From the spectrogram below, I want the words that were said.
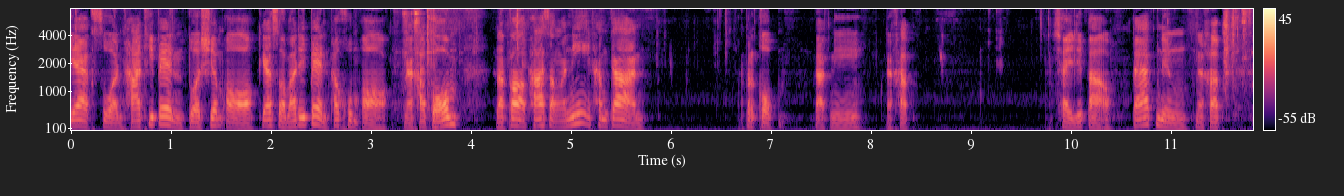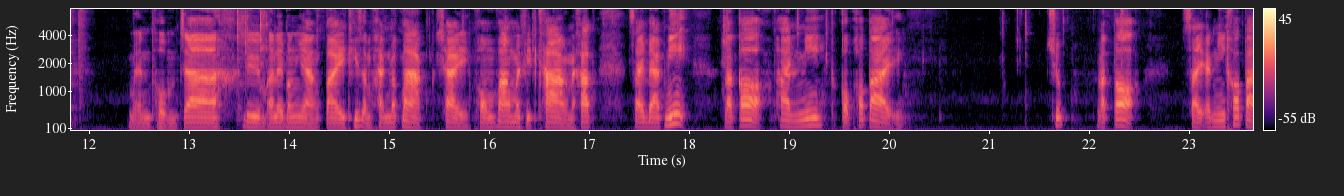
แยกส่วนพาร์ทที่เป็นตัวเชื่อมออก แยกส่วนพาร์ทที่เป็นผ้าคลุมออกนะครับผม แล้วก็พาร์ทสองอันนี้ทำการประกบแบบนี้นะครับ ใช่หรือเปล่า แป๊บหนึ่งนะครับ เหมือนผมจะลืมอะไรบางอย่างไปที่สำคัญมากๆ ใช่ ผมวางมันผิดข้างนะครับ ใส่แบบนี้ แล้วก็พันนี้ประกบเข้าไป ชุบ แล้วก็ใส่อันนี้เข้าไป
